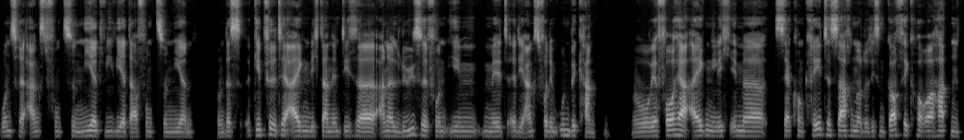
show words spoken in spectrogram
unsere Angst funktioniert, wie wir da funktionieren. Und das gipfelte eigentlich dann in dieser Analyse von ihm mit äh, die Angst vor dem Unbekannten wo wir vorher eigentlich immer sehr konkrete Sachen oder diesen Gothic-Horror hatten,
